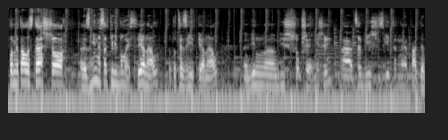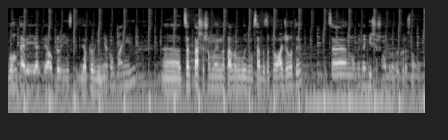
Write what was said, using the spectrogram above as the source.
пам'яталось те, що зміни все-таки відбулись. PNL, тобто це звіт PNL, е, він е, більш обширніший. Е, Це більш звіт не так для бухгалтерії, як для для управління компанією. Е, Це перше, що ми напевно будемо в себе запроваджувати. Це, мабуть, найбільше, що ми будемо використовувати.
